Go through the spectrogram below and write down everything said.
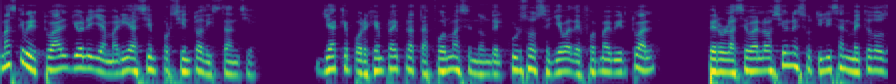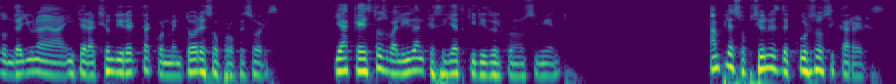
Más que virtual, yo le llamaría 100% a distancia, ya que por ejemplo hay plataformas en donde el curso se lleva de forma virtual, pero las evaluaciones utilizan métodos donde hay una interacción directa con mentores o profesores, ya que estos validan que se haya adquirido el conocimiento. Amplias opciones de cursos y carreras.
